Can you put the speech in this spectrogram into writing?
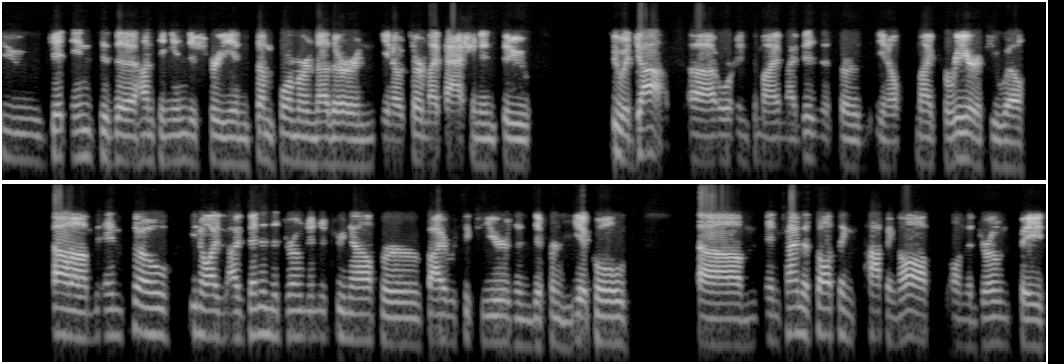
to get into the hunting industry in some form or another and, you know, turn my passion into, to a job, uh, or into my, my business or, you know, my career, if you will. Um, and so, you know, I've, I've been in the drone industry now for five or six years in different vehicles, um, and kind of saw things popping off on the drone space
